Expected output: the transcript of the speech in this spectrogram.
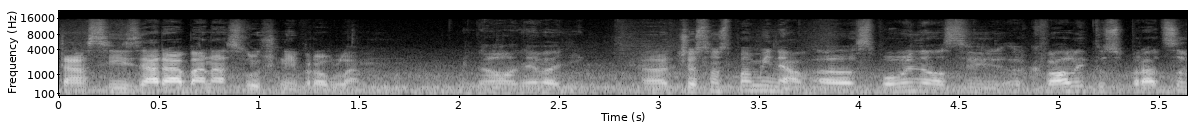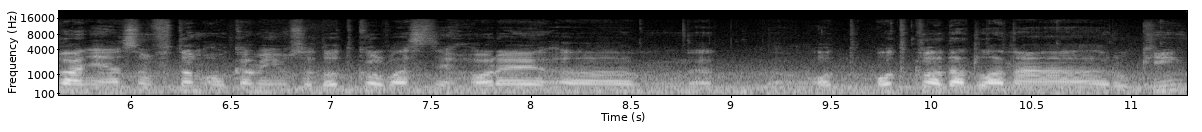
Tá si zarába na slušný problém. No, nevadí. E, Čo som spomínal? Uh, spomínal si kvalitu spracovania, ja som v tom okamihu sa dotkol vlastne hore uh, od, odkladadla na ruky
